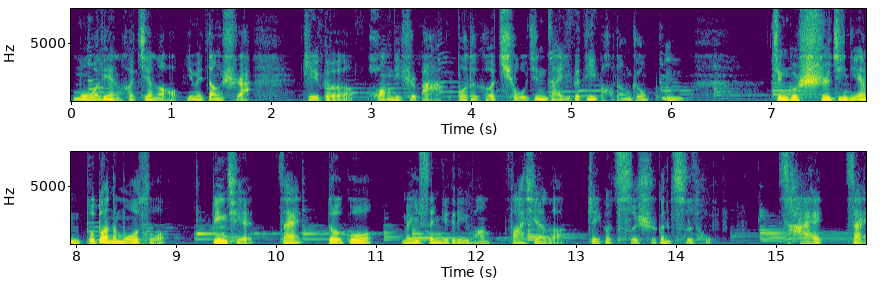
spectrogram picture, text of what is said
磨练和煎熬，因为当时啊，这个皇帝是把波特格囚禁在一个地堡当中。嗯，经过十几年不断的摸索，并且在德国梅森这个地方发现了这个磁石跟瓷土，才在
